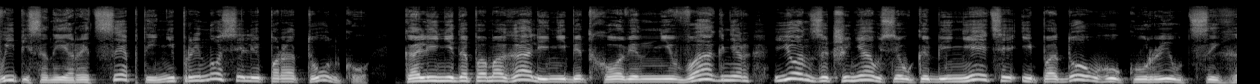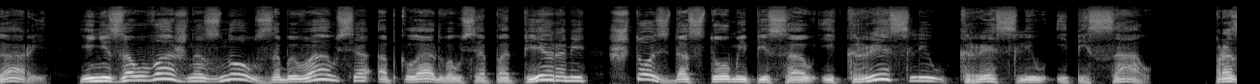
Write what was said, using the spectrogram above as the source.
выпісаныя рэцэпты не прыносілі паратунку. Калі не дапамагалі ні бетховен, ні вагнер, ён зачыняўся ў кабінеце і падоўгу курыў цыгары і незаўважна зноў забываўся, абкладваўся паперамі, штось дастомы пісаў і крэсліў, крэсліў і пісаў. Праз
